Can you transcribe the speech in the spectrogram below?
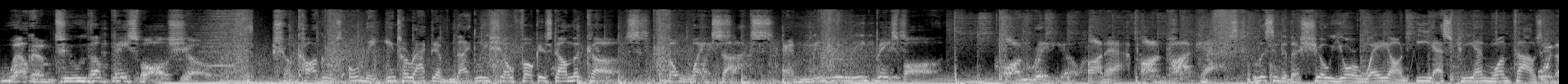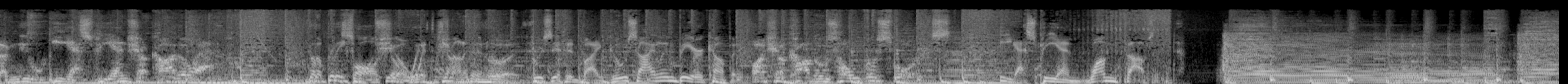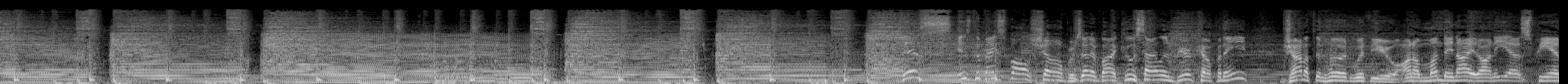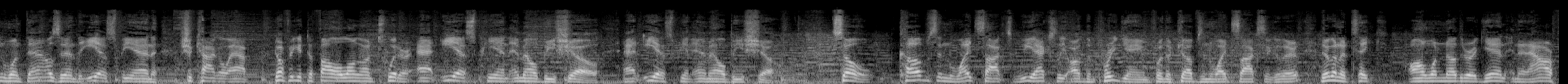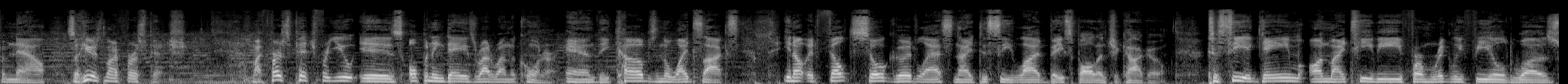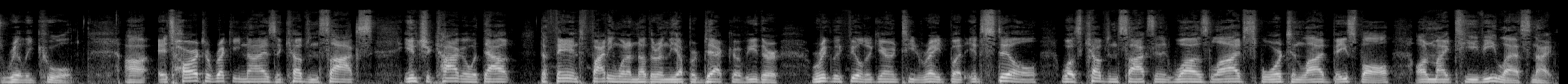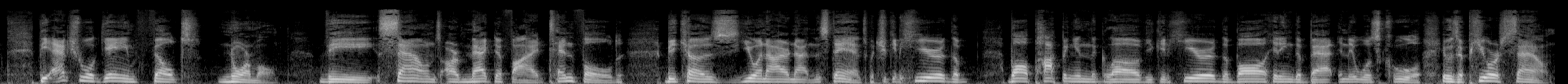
Welcome to the Baseball Show, Chicago's only interactive nightly show focused on the Cubs, the White Sox, and Major League Baseball. On radio, on app, on podcast. Listen to the show your way on ESPN 1000 with a new ESPN Chicago app. The Baseball Show with Jonathan Hood, presented by Goose Island Beer Company on Chicago's home for sports. ESPN 1000. Baseball Show presented by Goose Island Beer Company. Jonathan Hood with you on a Monday night on ESPN 1000 and the ESPN Chicago app. Don't forget to follow along on Twitter at ESPN MLB Show, at ESPN MLB Show. So, Cubs and White Sox, we actually are the pregame for the Cubs and White Sox. They're, they're going to take on one another again in an hour from now. So, here's my first pitch. My first pitch for you is opening day is right around the corner, and the Cubs and the White Sox. You know, it felt so good last night to see live baseball in Chicago. To see a game on my TV from Wrigley Field was really cool. Uh, it's hard to recognize the Cubs and Sox in Chicago without the fans fighting one another in the upper deck of either Wrigley Field or Guaranteed Rate, but it still was Cubs and Sox, and it was live sports and live baseball on my TV last night. The actual game felt normal. The sounds are magnified tenfold because you and I are not in the stands, but you could hear the ball popping in the glove, you could hear the ball hitting the bat, and it was cool. It was a pure sound.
